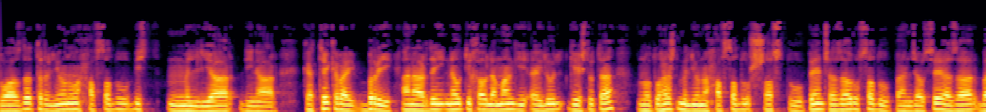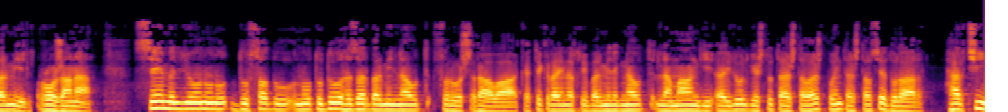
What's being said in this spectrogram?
دوازدە ترلیۆن و حەفت سەد و بیست ملیار دینار، کە تێکڕای بڕی هەناردەی نەوتی خاو لە مانگی ئەیلوول گەیشتووتە نۆت و هەشت ملیۆن و حەفت سەد و شەست و پێنج هەزار و سەد و پەنجا و سێ هەزار بەرمیل ڕۆژانە، سێ ملیۆن و دوو سەد و نۆت و دوو هەزار بەرمیل نەوت فرۆشراوە، کە تێکڕای نرخی بەرمیلێک نەوت لە مانگی ئەیلوول گەیشتووتە هەشتا و هەشت پۆینت هەشتا و سێ دۆلار. هەرچی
